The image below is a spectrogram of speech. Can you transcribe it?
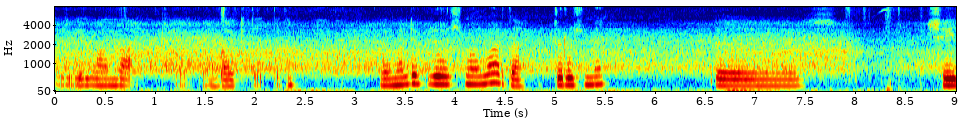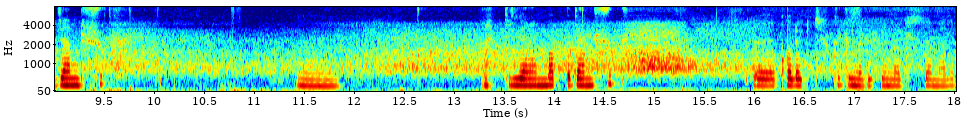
Virgil van Dijk. Evet Van Dijk'i de dedim. Normalde bir Osman var da Victor Osimhen ee, şeyden düşüp hmm, Kylian Mbappe'den düşüp e, kolektif gücümü düşürmek istemedim.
